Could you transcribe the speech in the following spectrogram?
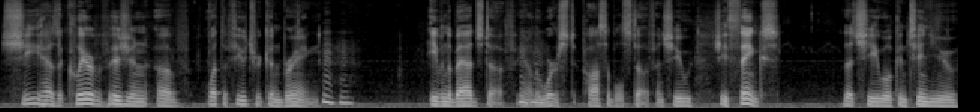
she has a clear vision of what the future can bring, Mm-hmm. even the bad stuff, you know, the Mhm. worst possible stuff, and she she thinks that she will continue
